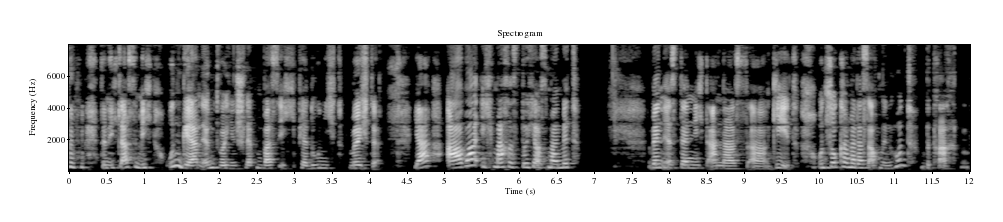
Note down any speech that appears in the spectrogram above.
Denn ich lasse mich ungern irgendwo hinschleppen, was ich per Du nicht möchte. Ja, aber ich mache es durchaus mal mit wenn es denn nicht anders äh, geht. Und so kann man das auch mit dem Hund betrachten.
